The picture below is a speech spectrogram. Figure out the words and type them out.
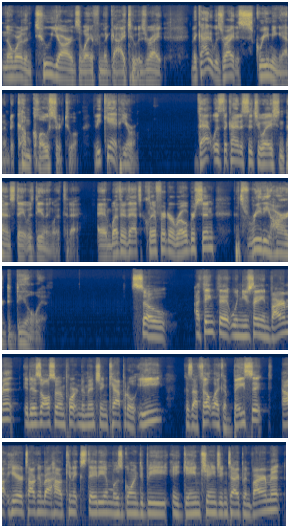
no more than two yards away from the guy to his right. And the guy to his right is screaming at him to come closer to him, and he can't hear him. That was the kind of situation Penn State was dealing with today. And whether that's Clifford or Roberson, that's really hard to deal with. So I think that when you say environment, it is also important to mention capital E because I felt like a basic out here talking about how Kinnick Stadium was going to be a game changing type environment.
